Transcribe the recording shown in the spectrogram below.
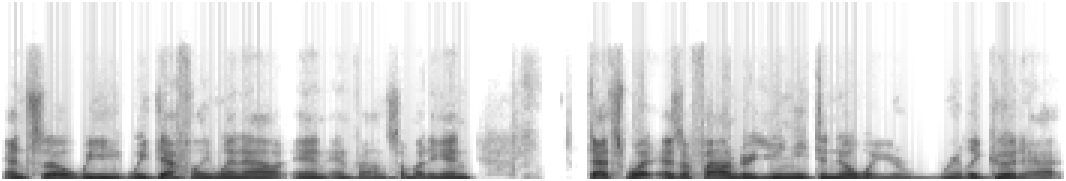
and so we we definitely went out and and found somebody. And that's what as a founder you need to know what you're really good at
